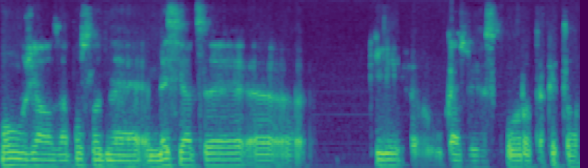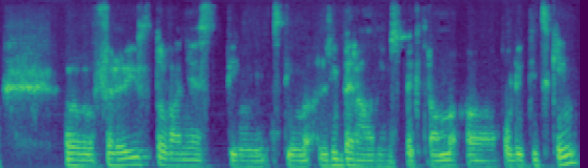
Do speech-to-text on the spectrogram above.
bohužiaľ za posledné mesiace uh, ukazuje skôr takéto E, flirtovanie s tým, s tým liberálnym spektrom uh, politickým.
